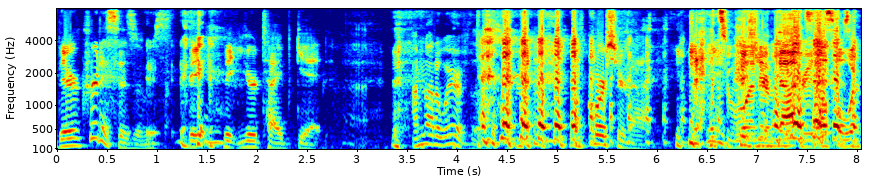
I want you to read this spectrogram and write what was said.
there are criticisms that, that your type get. I'm not aware of those. Of course you're not. That's one Because you're of the not criticisms. self-aware.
